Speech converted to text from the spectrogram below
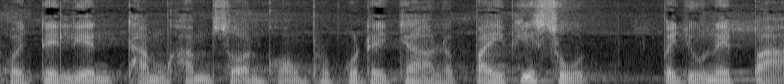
พอได้เรียนทำคำสอนของพระพุทธเจ้าแล้วไปพิสูจน์ไปอยู่ในป่า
